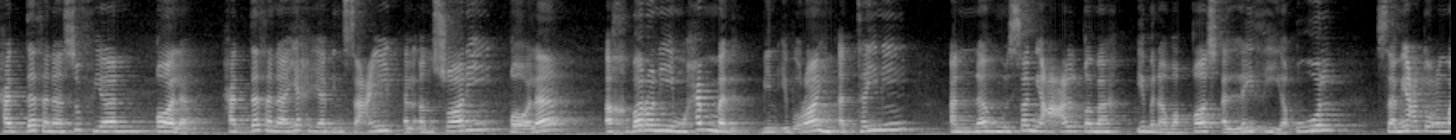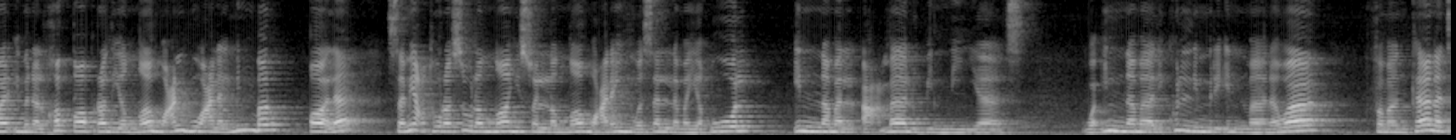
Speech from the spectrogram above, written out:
حدثنا سفيان قال حدثنا يحيى بن سعيد الأنصاري قال أخبرني محمد بن إبراهيم التيمي أنه سمع علقمة ابن وقاص الليثي يقول سمعت عمر بن الخطاب رضي الله عنه على المنبر قال سمعت رسول الله صلى الله عليه وسلم يقول إنما الأعمال بالنيات وإنما لكل امرئ ما نوى faman kanat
